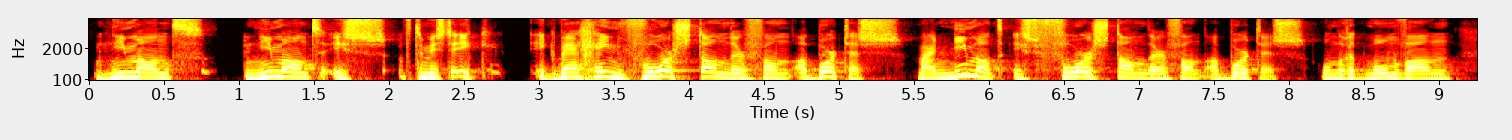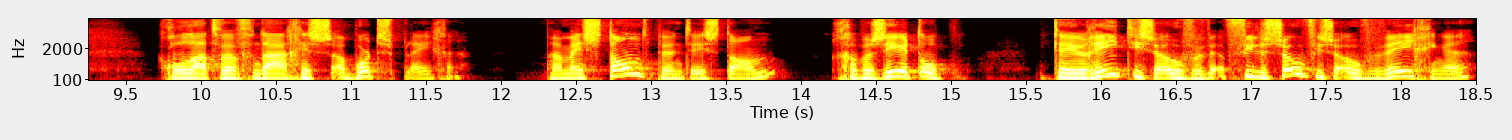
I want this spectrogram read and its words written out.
niemand, niemand is, of tenminste, ik, ik ben geen voorstander van abortus. Maar niemand is voorstander van abortus. Onder het mom van, goh, laten we vandaag eens abortus plegen. Maar mijn standpunt is dan, gebaseerd op theoretische, overwe- filosofische overwegingen,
